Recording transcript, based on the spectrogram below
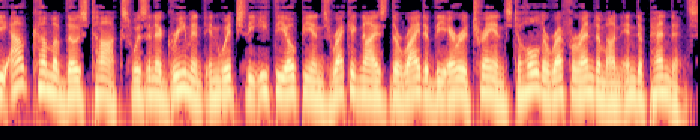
The outcome of those talks was an agreement in which the Ethiopians recognized the right of the Eritreans to hold a referendum on independence.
